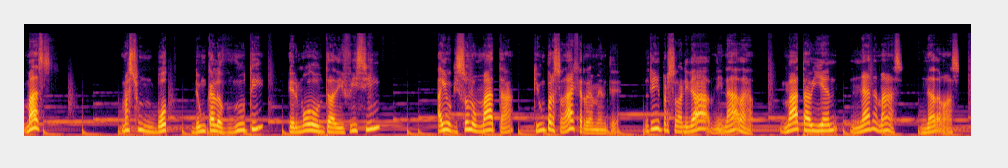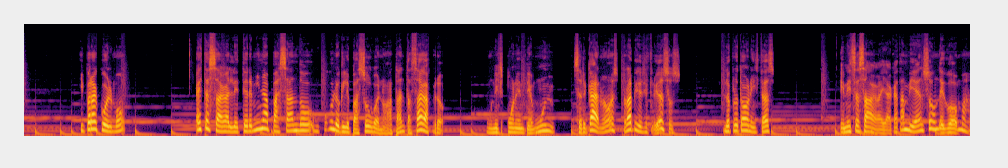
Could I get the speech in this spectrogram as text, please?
Más, más un bot de un Call of Duty en modo ultra difícil. Algo que solo mata que un personaje realmente. No tiene personalidad ni nada. Mata bien, nada más. Nada más. Y para colmo, a esta saga le termina pasando un poco lo que le pasó, bueno, a tantas sagas, pero un exponente muy cercano, Rápidos y Furiosos. Los protagonistas en esa saga y acá también son de goma.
